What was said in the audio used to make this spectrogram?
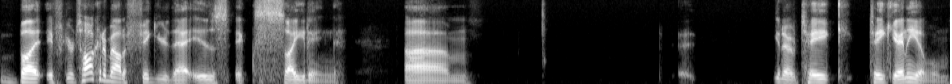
but if you're talking about a figure that is exciting, um, uh, you know, take take any of them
